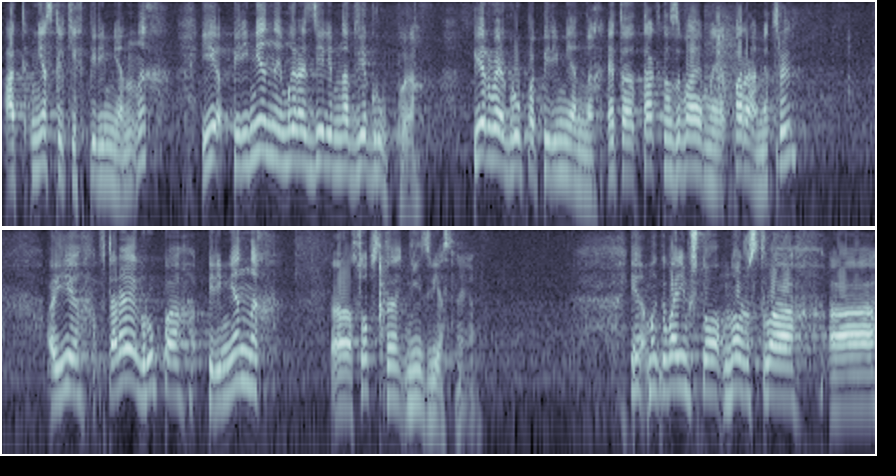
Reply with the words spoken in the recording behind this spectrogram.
от нескольких переменных. И переменные мы разделим на две группы. Первая группа переменных – это так называемые параметры. И вторая группа переменных, э, собственно, неизвестные. И мы говорим, что множество э,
